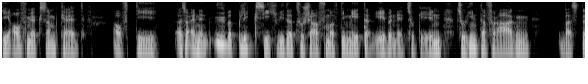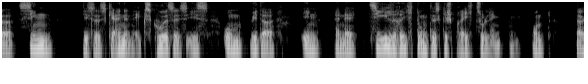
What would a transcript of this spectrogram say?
die Aufmerksamkeit auf die, also einen Überblick sich wieder zu schaffen, auf die Metaebene zu gehen, zu hinterfragen, was der Sinn dieses kleinen Exkurses ist, um wieder in eine Zielrichtung des Gesprächs zu lenken. Und da,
